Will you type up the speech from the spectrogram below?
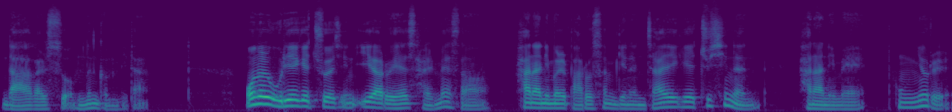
나아갈 수 없는 겁니다. 오늘 우리에게 주어진 이 하루의 삶에서 하나님을 바로 섬기는 자에게 주시는 하나님의 풍요를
